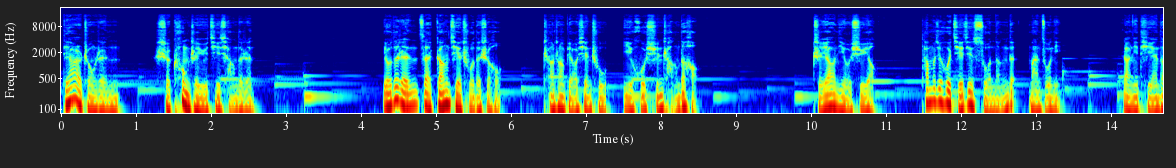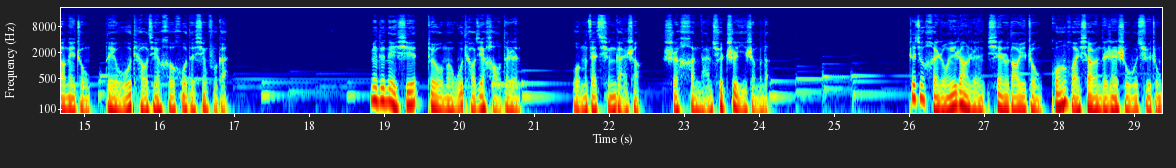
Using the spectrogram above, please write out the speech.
第二种人是控制欲极强的人。有的人在刚接触的时候，常常表现出异乎寻常的好。只要你有需要，他们就会竭尽所能的满足你。让你体验到那种被无条件呵护的幸福感。面对那些对我们无条件好的人，我们在情感上是很难去质疑什么的。这就很容易让人陷入到一种光环效应的认识误区中，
